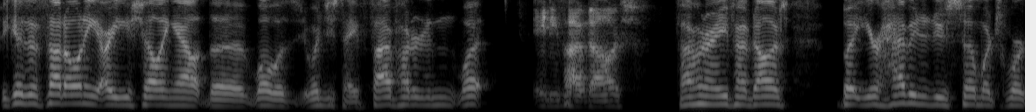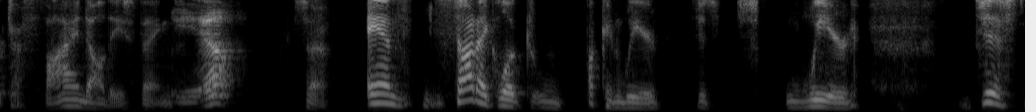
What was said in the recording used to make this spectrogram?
because it's not only are you shelling out the what was what'd you say 500 and what Eighty-five dollars. 585 dollars but you're having to do so much work to find all these things Yeah. so and sonic looked fucking weird just weird just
